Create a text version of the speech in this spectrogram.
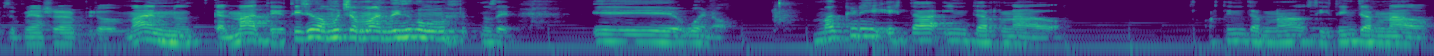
Se ponía a llorar, pero, man, calmate. Estoy diciendo mucho, man, estoy diciendo, no sé. Eh, bueno, Macri está internado. ¿Está internado? Sí, está internado.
